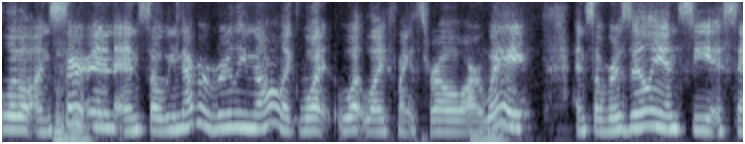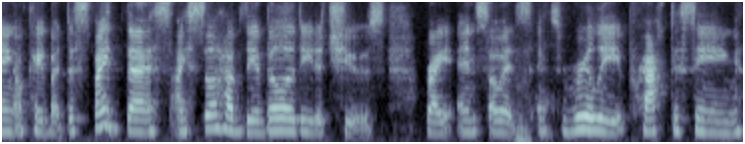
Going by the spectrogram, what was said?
a little mm-hmm. uncertain mm-hmm. and so we never really know like what what life might throw our mm-hmm. way and so resiliency is saying okay but despite this i still have the ability to choose right and so it's mm. it's really practicing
